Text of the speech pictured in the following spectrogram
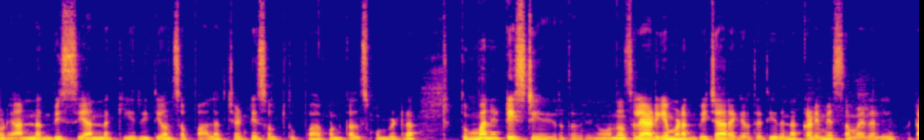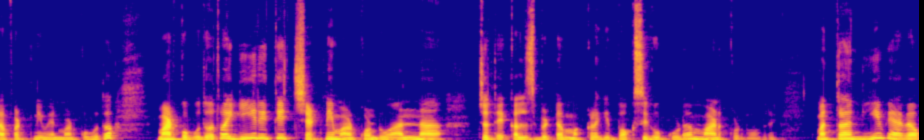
ನೋಡಿ ಅನ್ನಕ್ಕೆ ಬಿಸಿ, ಅನ್ನಕ್ಕೆ ಈ ರೀತಿ ಒಂದು ಸ್ವಲ್ಪ ಪಾಲಕ್ ಚಟ್ನಿ ಸ್ವಲ್ಪ ತುಪ್ಪ ಹಾಕೊಂಡು ಕಲ್ಸ್ಕೊಂಡ್ಬಿಟ್ರೆ ತುಂಬಾ ಟೇಸ್ಟಿಯಾಗಿರ್ತದೆ ರೀ. ಒಂದೊಂದ್ಸಲ ಅಡುಗೆ ಮಾಡೋಕ್ಕೆ ಬೇಜಾರಾಗಿರ್ತೈತಿ, ಇದನ್ನು ಕಡಿಮೆ ಸಮಯದಲ್ಲಿ ಫಟಾಫಟ್ ನೀವೇನು ಮಾಡ್ಕೋಬೋದು ಮಾಡ್ಕೋಬೋದು. ಅಥವಾ ಈ ರೀತಿ ಚಟ್ನಿ ಮಾಡಿಕೊಂಡು ಅನ್ನ ಜೊತೆ ಕಲಿಸ್ಬಿಟ್ಟು ಮಕ್ಕಳಿಗೆ ಬಾಕ್ಸಿಗೂ ಕೂಡ ಮಾಡಿಕೊಡ್ಬೋದು ರೀ. ಮತ್ತು ನೀವು ಯಾವ್ಯಾವ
